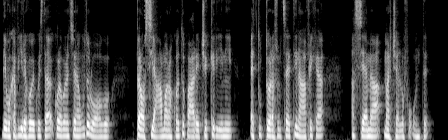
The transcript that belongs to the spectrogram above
Devo capire come questa collaborazione ha avuto luogo, però si amano a quanto pare. Ceccherini è tuttora sul set in Africa assieme a Marcello Fonte.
